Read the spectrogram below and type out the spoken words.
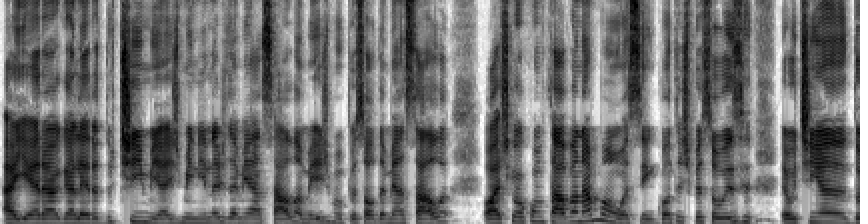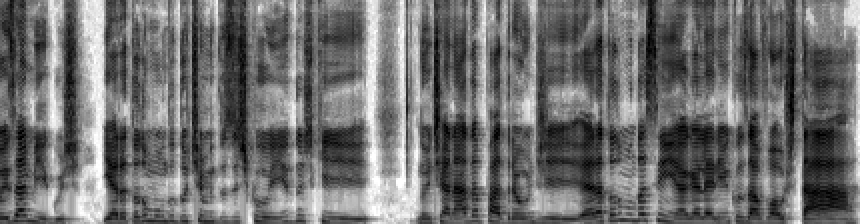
aí era a galera do time, as meninas da minha sala mesmo, o pessoal da minha sala, eu acho que eu contava na mão, assim, quantas pessoas eu tinha dois amigos. E era todo mundo do time dos excluídos que não tinha nada padrão de. Era todo mundo assim, a galerinha que usava o All-Star,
